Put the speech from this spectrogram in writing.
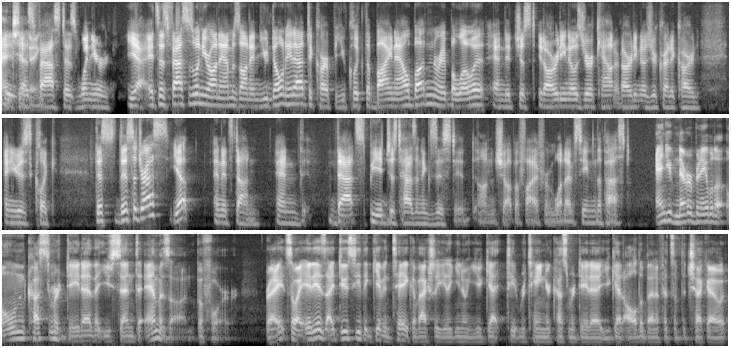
and is shipping. as fast as when you're yeah it's as fast as when you're on amazon and you don't hit add to cart but you click the buy now button right below it and it just it already knows your account it already knows your credit card and you just click this this address yep and it's done. And that speed just hasn't existed on shopify from what i've seen in the past. And you've never been able to own customer data that you send to amazon before right? So it is. I do see the give and take of actually, you know, you get to retain your customer data, you get all the benefits of the checkout.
